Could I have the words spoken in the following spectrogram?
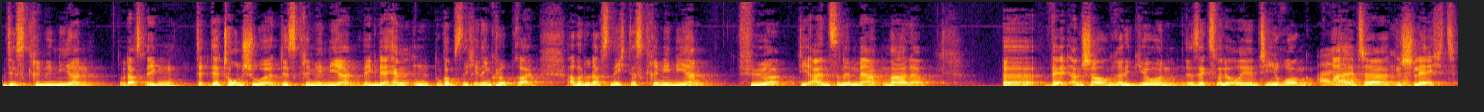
diskriminieren, du darfst wegen der Tonschuhe diskriminieren, wegen der Hemden, du kommst nicht in den Club rein, aber du darfst nicht diskriminieren für die einzelnen Merkmale, äh, Weltanschauung, Religion, sexuelle Orientierung, Alter, Alter Geschlecht,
